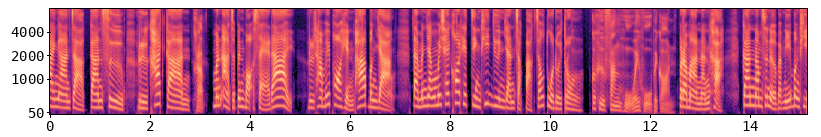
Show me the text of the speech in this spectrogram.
รายงานจากการสืบหรือคาดการณ์ครับ มันอาจจะเป็นเบาะแสได้ หรือทำให้พอเห็นภาพบางอย่าง แต่มันยังไม่ใช่ข้อเท็จจริงที่ยืนยันจากปากเจ้าตัวโดยตรง ก็คือฟังหูไว้หูไปก่อน ประมาณนั้นค่ะ การนำเสนอแบบนี้บางที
